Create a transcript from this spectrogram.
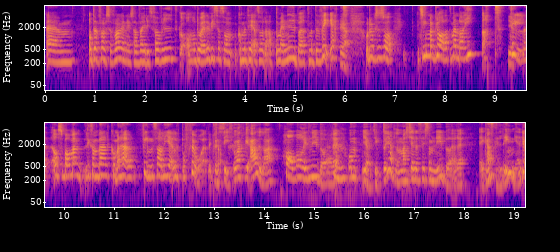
Ehm, och den första frågan är ju så här, vad är ditt favoritgarn? Och då är det vissa som kommenterar så att de är nybörjare, de inte vet. Ja. Och det är också så, så himla glad att de ändå har hittat Ja. till och så bara, men liksom välkommen här finns all hjälp att få liksom. Precis, och att vi alla har varit nybörjare. Mm. Och jag tyckte egentligen man kände sig som nybörjare ganska länge ändå.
